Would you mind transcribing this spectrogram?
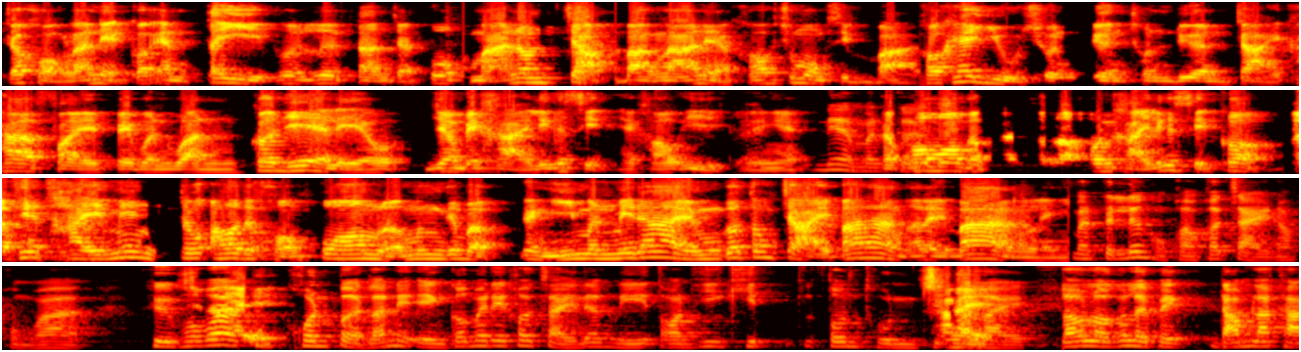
เจ้าของร้านเน็ตก็แอนตี้เพื่อเลิกตามจับพวกหมานำจับบางร้านเนี่ยเขาชั่วโมง 10 บาทเขาแค่อยู่ชนเดือนชนเดือนจ่ายค่าไฟไปวันๆก็แย่แล้ว ยังไปขายลิขสิทธิ์ให้เขาอีกอะไรเงี้ยเนี่ยมันแต่เกิพอดมองกับสำหรับคนขายลิขสิทธิ์ก็ประเทศไทยแม่งจะเอาแต่ของปลอมเหรอมึงจะแบบอย่างนี้มันไม่ได้มึงก็ต้องจ่ายบ้างอะไรบ้างอะไรเงี้ยมันเป็นเรื่องของความเข้าใจเนาะผมว่า คือเพราะว่าใช่คนเปิดร้านเนี่ยเองก็ไม่ได้เข้าใจเรื่องนี้ตอนที่คิดต้นทุนคิดใช่อะไร แล้วเราก็เลยไปดั้มราคา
